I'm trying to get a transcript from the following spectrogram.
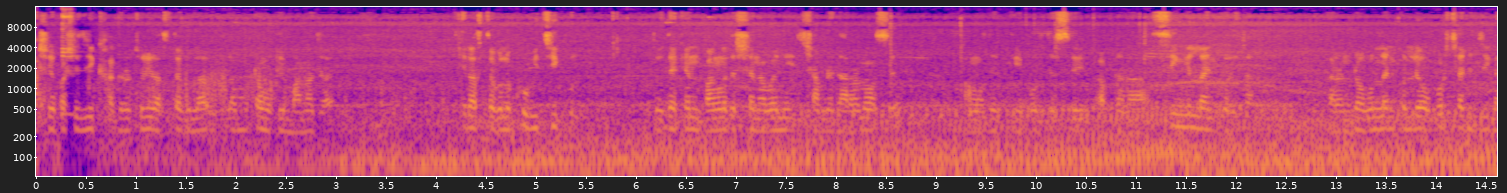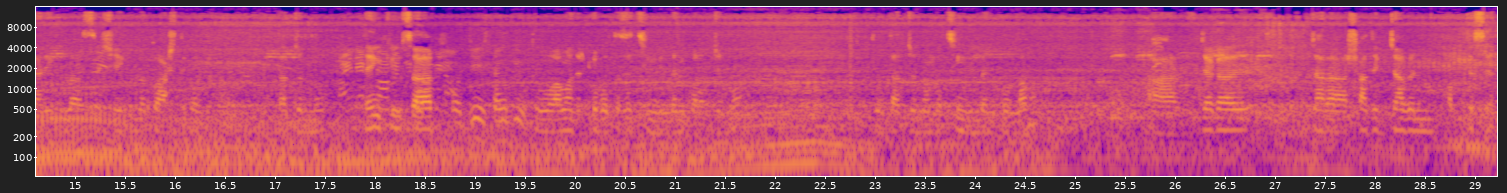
আশেপাশে যে খাগড়াছড়ি রাস্তাগুলো, ওগুলো মোটামুটি মানা যায়। এই রাস্তাগুলো খুবই চিকুন। তো দেখেন, বাংলাদেশ সেনাবাহিনীর সামনে দাঁড়ানো আছে। আমাদেরকে বলতেছে, আপনারা সিঙ্গেল লাইন করে যান। কারণ ডবল লাইন করলে অপর সাইডে যে গাড়িগুলো আছে, সেগুলো তো আসতে পারবে না। তার জন্য। Thank you sir ji thank you তো আমাদেরকে বলতেছে সিঙ্গেল লাইন করার জন্য। তো তার জন্য আমরা সিঙ্গেল লাইন করলাম। আর জায়গায় যারা সাজেক যাবেন ভাবতেছেন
